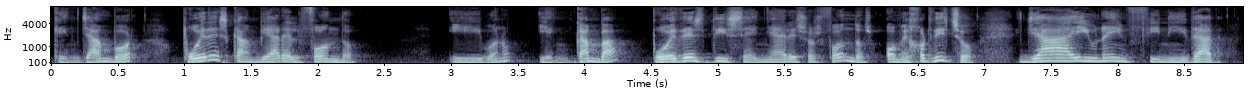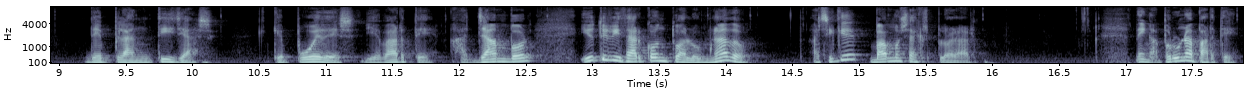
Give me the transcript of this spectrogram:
que en Jamboard puedes cambiar el fondo. Y bueno, y en Canva puedes diseñar esos fondos. O mejor dicho, ya hay una infinidad de plantillas que puedes llevarte a Jamboard y utilizar con tu alumnado. Así que vamos a explorar. Venga, por una parte,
